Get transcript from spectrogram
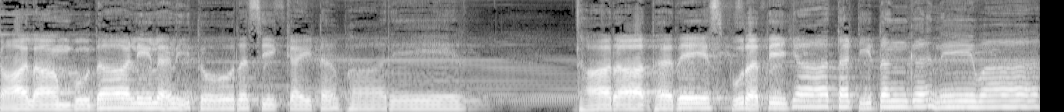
कालाम्बुदालिललितोरसि कैटभारे धाराधरे स्फुरति या तटिदङ्गनेवा।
